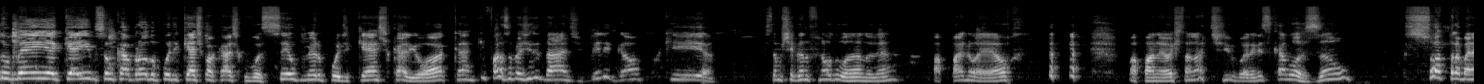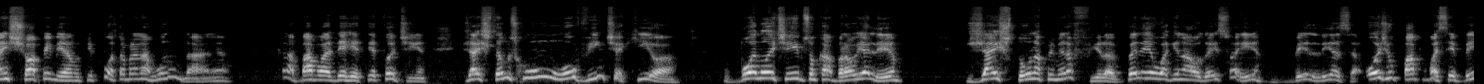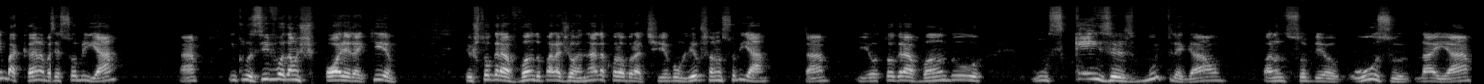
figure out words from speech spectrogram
tudo bem? Aqui é Y Cabral do Podcast com a Caixa com você, o primeiro podcast carioca que fala sobre agilidade. Bem legal, porque estamos chegando no final do ano, né? Papai Noel. Papai Noel está nativo, né? nesse calorzão, só trabalhar em shopping mesmo, que, pô, trabalhar na rua não dá, né? Aquela barba vai derreter todinha. Já estamos com um ouvinte aqui, ó. Boa noite, Y Cabral e Alê. Já estou na primeira fila. Valeu, Agnaldo, é isso aí. Beleza. Hoje o papo vai ser bem bacana, vai ser sobre IA. Tá? Inclusive, vou dar um spoiler aqui. Eu estou gravando para a Jornada Colaborativa um livro falando sobre IA. Tá? E eu estou gravando uns cases muito legal, falando sobre o uso da IA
